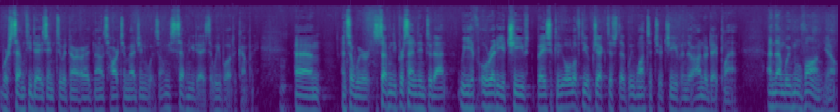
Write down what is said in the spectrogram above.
we're 70 days into it now, right now. It's hard to imagine it was only 70 days that we bought the company. Um, and so we're 70% into that. We have already achieved basically all of the objectives that we wanted to achieve in the 100 day plan. And then we move on, you know,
